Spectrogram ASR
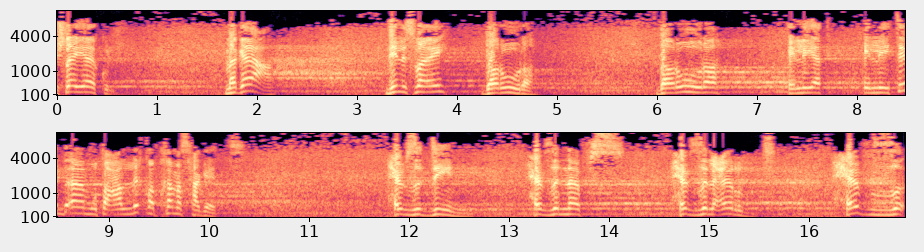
مش لاقي ياكل. مجاعة. دي اللي اسمها إيه؟ ضرورة. ضرورة اللي يت... اللي تبقى متعلقة بخمس حاجات. حفظ الدين حفظ النفس حفظ العرض حفظ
